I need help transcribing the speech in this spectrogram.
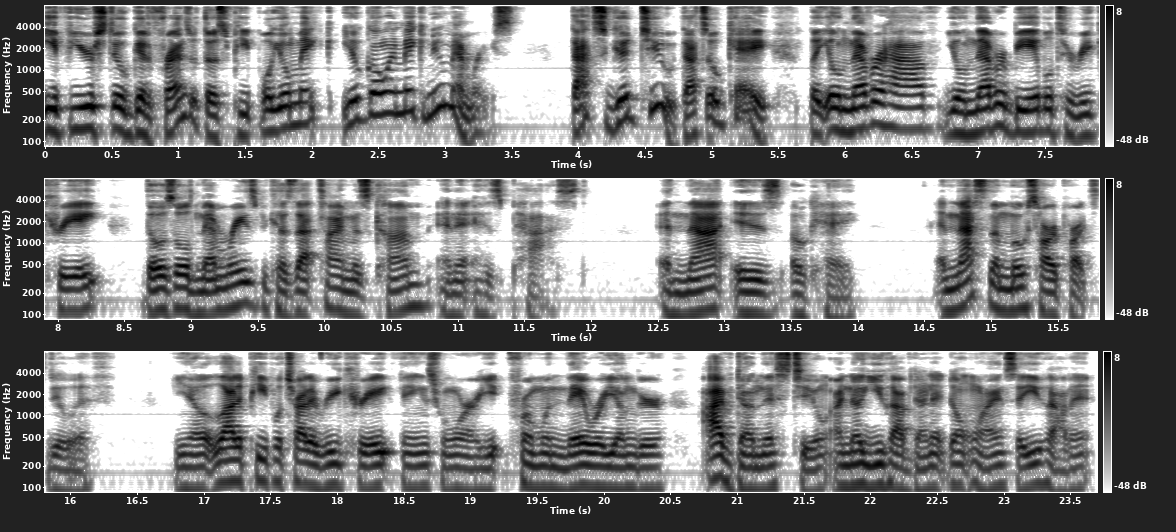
if you're still good friends with those people, you'll make you'll go and make new memories that's good too. That's okay. But you'll never have, you'll never be able to recreate those old memories because that time has come and it has passed. And that is okay. And that's the most hard part to deal with. You know, a lot of people try to recreate things from where from when they were younger. I've done this too. I know you have done it. Don't lie and say you haven't.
